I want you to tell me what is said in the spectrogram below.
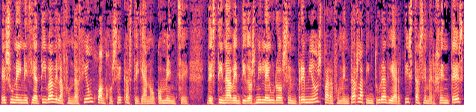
es una iniciativa de la Fundación Juan José Castellano Comenche. Destina 22.000 euros en premios para fomentar la pintura de artistas emergentes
